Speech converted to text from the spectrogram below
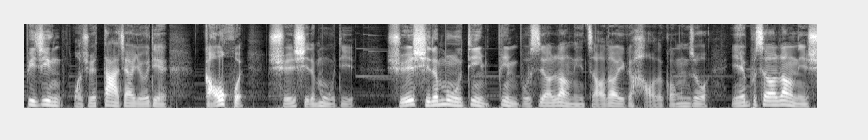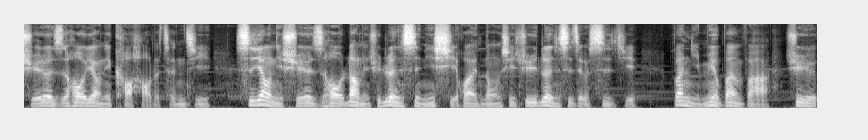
毕竟我觉得大家有点搞混学习的目的。学习的目的并不是要让你找到一个好的工作，也不是要让你学了之后要你考好的成绩，是要你学了之后让你去认识你喜欢的东西，去认识这个世界。不然你没有办法去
